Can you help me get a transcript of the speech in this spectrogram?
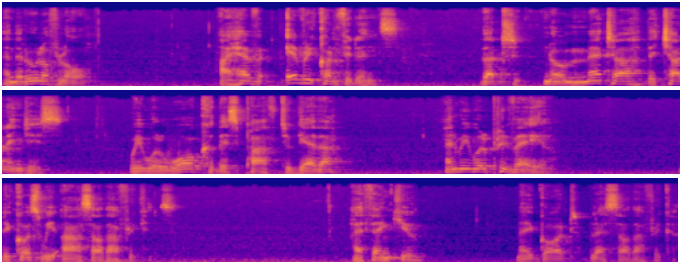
and the rule of law. I have every confidence that no matter the challenges, we will walk this path together and we will prevail because we are South Africans. I thank you. May God bless South Africa.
